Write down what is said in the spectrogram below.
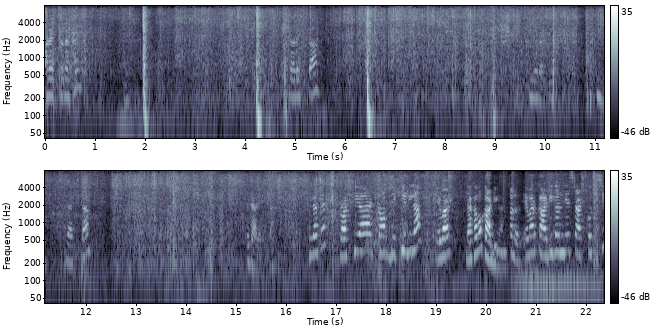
আরেকটা দেখাই। রাখি। একটা। এটা আরেকটা। ঠিক আছে? ক্রশিয়ার টপ দেখিয়ে দিলাম। এবার দেখাবো কার্ডিগান চলো, এবার কার্ডিগান দিয়ে স্টার্ট করছি।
